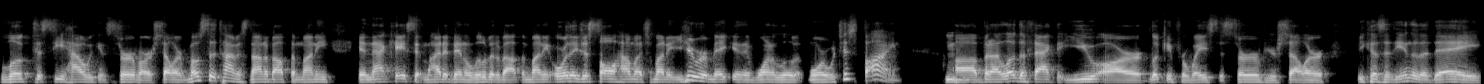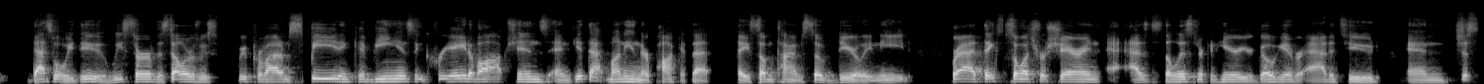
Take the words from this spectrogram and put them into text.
look to see how we can serve our seller. Most of the time, it's not about the money. In that case, it might have been a little bit about the money, or they just saw how much money you were making and wanted a little bit more, which is fine. Mm-hmm. Uh, but I love the fact that you are looking for ways to serve your seller because at the end of the day, that's what we do. We serve the sellers. We, we provide them speed and convenience and creative options and get that money in their pocket that they sometimes so dearly need. Brad, thanks so much for sharing. As the listener can hear your go giver attitude and just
